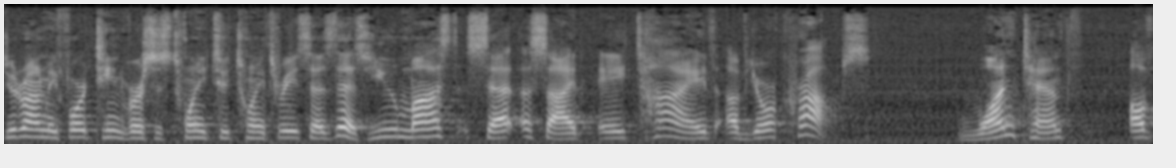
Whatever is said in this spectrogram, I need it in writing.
Deuteronomy 14, verses 22 23 says this You must set aside a tithe of your crops, one tenth of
